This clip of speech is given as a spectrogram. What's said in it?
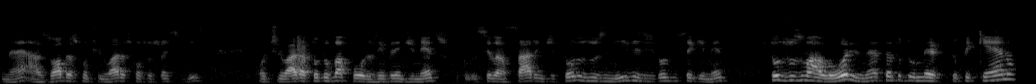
Né? As obras continuaram, as construções civis continuaram a todo vapor. Os empreendimentos se lançaram de todos os níveis, de todos os segmentos, todos os valores, né? tanto do, do pequeno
